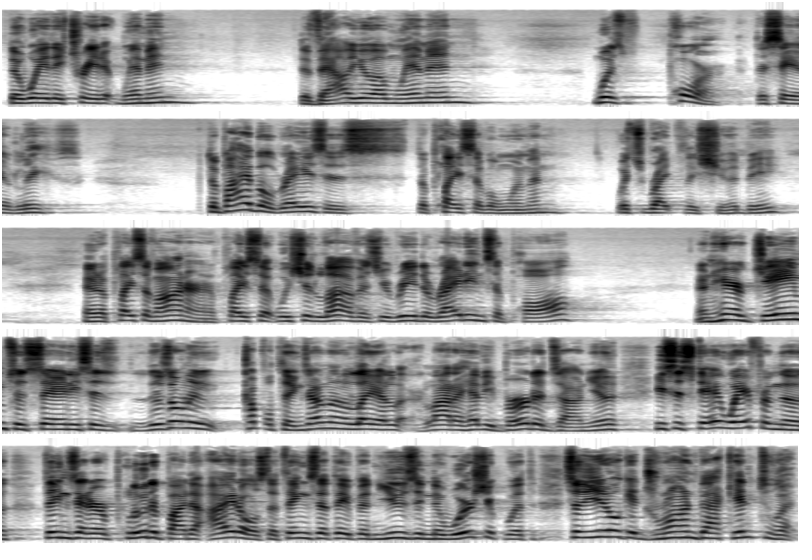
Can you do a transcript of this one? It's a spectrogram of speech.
The way they treated women, the value of women was poor, to say the least. The Bible raises the place of a woman, which rightfully should be, and a place of honor, and a place that we should love as you read the writings of Paul. And here James is saying, he says, there's only a couple things. I'm going to lay a lot of heavy burdens on you. He says, stay away from the things that are polluted by the idols, the things that they've been using to worship with, so you don't get drawn back into it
